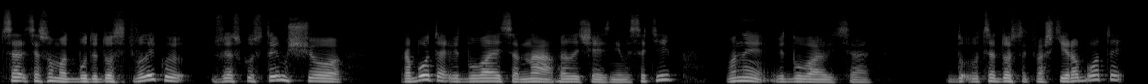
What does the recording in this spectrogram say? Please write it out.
це, ця сума буде досить великою в зв'язку з тим, що робота відбувається на величезній висоті. Вони відбуваються, це досить важкі роботи,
